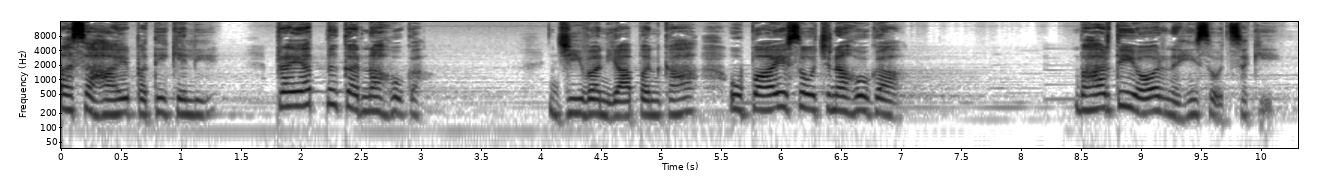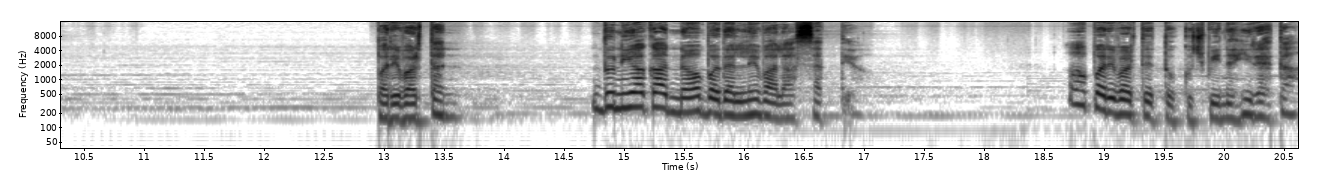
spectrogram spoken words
असहाय पति के लिए प्रयत्न करना होगा। जीवन यापन का उपाय सोचना होगा। भारती और नहीं सोच सकी। परिवर्तन। दुनिया का न बदलने वाला सत्य। अपरिवर्तित तो कुछ भी नहीं रहता।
